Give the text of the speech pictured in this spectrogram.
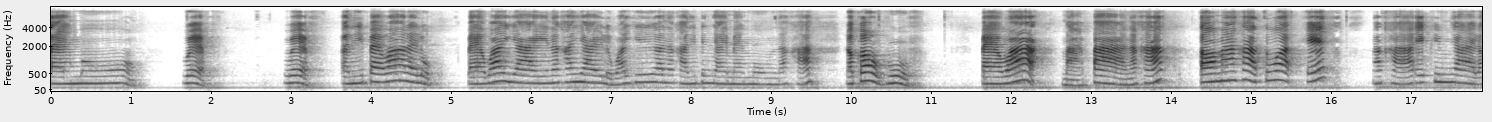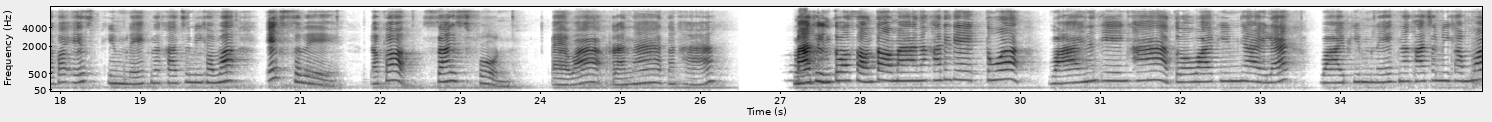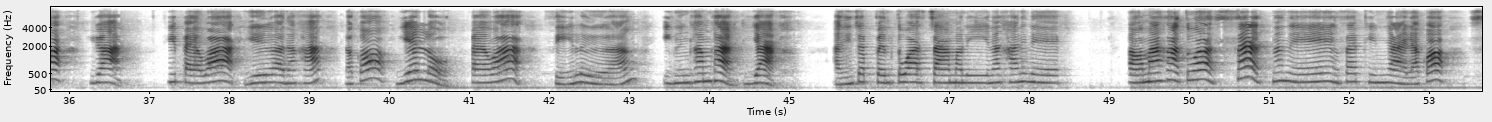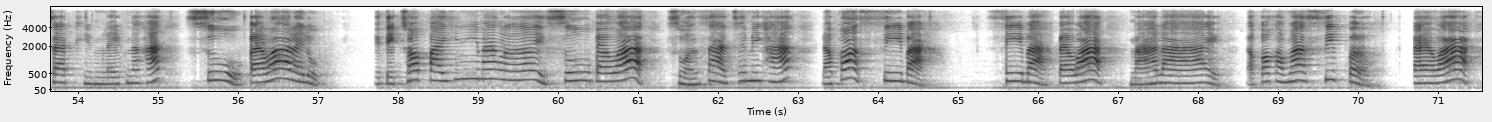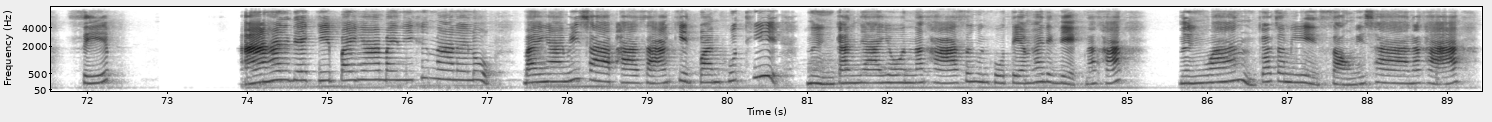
แตงโม wave wave อันนี้แปลว่าอะไรลูก แปลว่าใยนะคะ ใยหรือว่าเยื่อนะคะ นี่เป็นใยแมงมุมนะคะ แล้วก็ wolf แปลว่า หมาป่านะคะ ต่อมาค่ะตัว x นะคะ x พิมพ์ใหญ่แล้วก็ s พิมพ์เล็กนะคะ จะมีคำว่า x-ray แล้วก็ xylophone แปลว่าระนาดนะคะ มาถึงตัวสอักษรต่อมานะคะเด็กๆตัว y นั่นเองค่ะ ตัว y พิมพ์ใหญ่และ y พิมพ์เล็กนะคะ จะมีคำว่า yard ที่แปลว่าเยื่อนะคะ แล้วก็ yellow แปลว่า สีเหลือง อีกหนึ่งคำค่ะ yak อันนี้จะเป็นตัวจามารีนะคะเด็กๆต่อมาค่ะตัว z นั่นเอง z พิมพ์ใหญ่แล้วก็ z พิมพ์เล็กนะคะ zoo แปลว่าอะไรลูก เด็กๆชอบไปที่นี่มากเลย zoo แปลว่า สวนสัตว์ใช่ไหมคะ แล้วก็ zebra zebra แปลว่าม้าลาย แล้วก็คำว่า zipper แปลว่าซิป อ่าให้เด็กๆหยิบใบงานใบนี้ขึ้นมาเลยลูก ใบงานวิชาภาษาอังกฤษวันพุธที่ 1 กันยายนนะคะ ซึ่งคุณครูเตรียมให้เด็กๆนะคะ 1 วันก็จะมี 2 วิชานะคะ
